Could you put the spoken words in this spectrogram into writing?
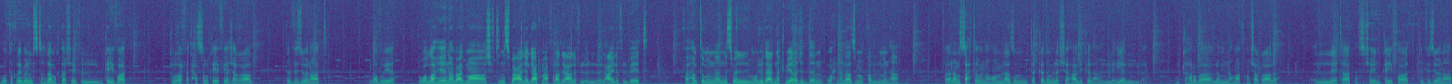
هو تقريبا الاستخدام أكثر شيء في المكيفات كل غرفة تحصل مكيف فيها شغال تلفزيونات الأضوية. والله أنا بعد ما شفت النسبة عالية قعدت مع أفراد العائلة في العائلة في البيت. فهمتم أن النسبة الموجودة عندنا كبيرة جدا وإحنا لازم نقلل منها. فأنا نصحتهم إنهم لازم يتأكدوا من الأشياء هذه كلها اللي هي الكهرباء لما ما تكون شغالة الليتات نفس الشيء المكيفات التلفزيونات.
